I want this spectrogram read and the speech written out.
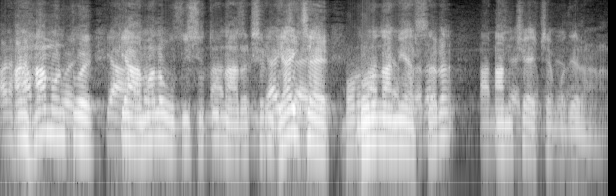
आणि हा म्हणतोय की आम्हाला ओबीसीतून आरक्षण घ्यायचं आहे म्हणून आम्ही असणारा आमच्या याच्यामध्ये राहणार.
